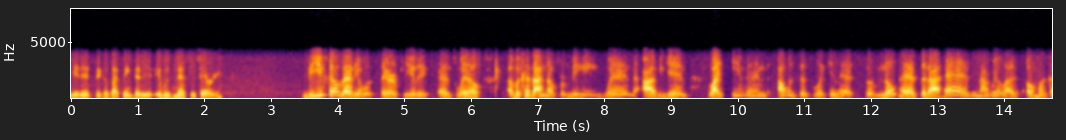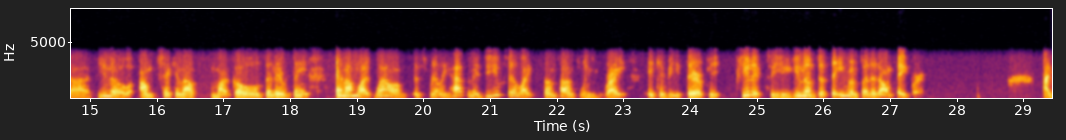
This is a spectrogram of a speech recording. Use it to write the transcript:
did it because I think that it, it was necessary do you feel that it was therapeutic as well? Uh, because I know for me, when I began, like even I was just looking at some notepads that I had, and I realized, oh my God, you know, I'm checking off my goals and everything, and I'm like, wow, it's really happening. Do you feel like sometimes when you write, it can be therapeutic to you, you know, just to even put it on paper? I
